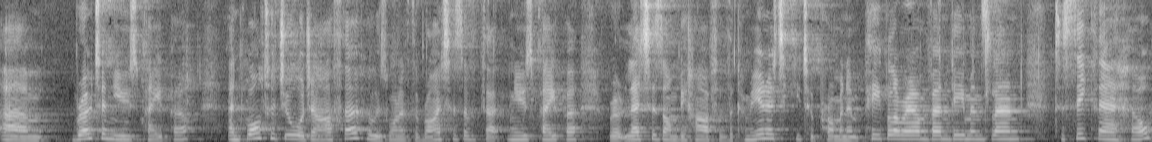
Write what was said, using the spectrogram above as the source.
um, wrote a newspaper and Walter George Arthur, who was one of the writers of that newspaper, wrote letters on behalf of the community to prominent people around Van Diemen's Land to seek their help.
